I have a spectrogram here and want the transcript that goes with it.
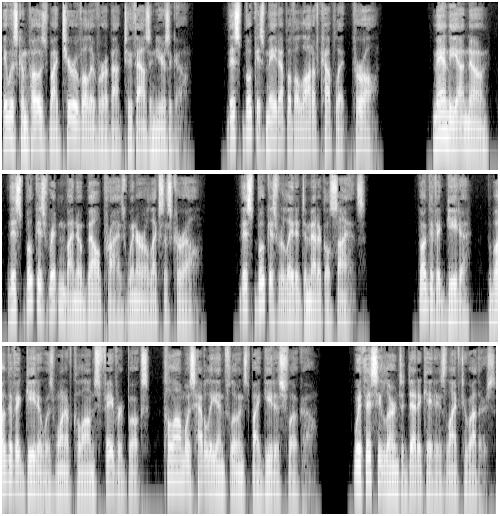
It was composed by Tiruvalluvar about 2000 years ago. This book is made up of a lot of couplet, Pearl. Man the Unknown, this book is written by Nobel Prize winner Alexis Carrel. This book is related to medical science. Bhagavad Gita, Bhagavad Gita was one of Kalam's favorite books, Kalam was heavily influenced by Gita's Shloko. With this, he learned to dedicate his life to others.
